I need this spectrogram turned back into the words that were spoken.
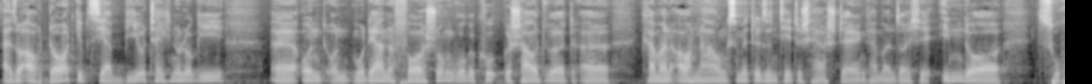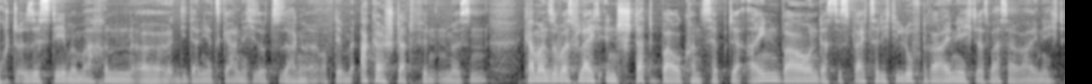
Also auch dort gibt es ja Biotechnologie äh, und, und moderne Forschung, wo geschaut wird, äh, kann man auch Nahrungsmittel synthetisch herstellen, kann man solche Indoor-Zuchtsysteme machen, äh, die dann jetzt gar nicht sozusagen auf dem Acker stattfinden müssen. Kann man sowas vielleicht in Stadtbaukonzepte einbauen, dass das gleichzeitig die Luft reinigt, das Wasser reinigt,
